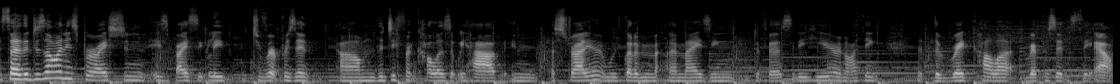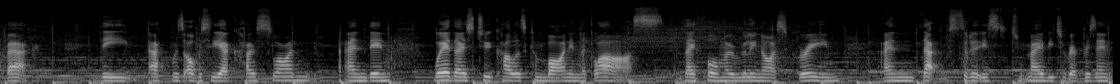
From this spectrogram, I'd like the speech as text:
So the design inspiration is basically to represent um, the different colours that we have in Australia, and we've got an amazing diversity here. And I think that the red colour represents the outback. The was obviously our coastline, and then where those two colours combine in the glass, they form a really nice green, and that sort of is maybe to represent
